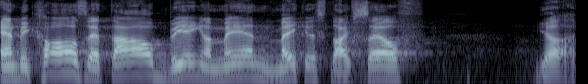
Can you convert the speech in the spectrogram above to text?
And because that thou, being a man, makest thyself God.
